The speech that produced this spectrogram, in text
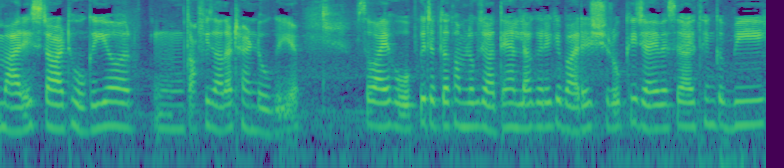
बारिश स्टार्ट हो गई है और काफ़ी ज़्यादा ठंड हो गई है। सो आई होप कि जब तक हम लोग जाते हैं, अल्लाह करे कि बारिश रुक ही जाए। वैसे आई थिंक अभी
